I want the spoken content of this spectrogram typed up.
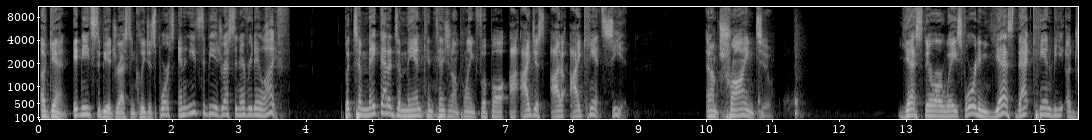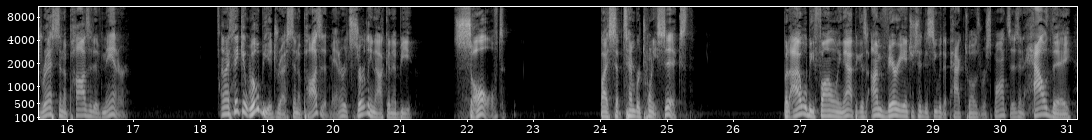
Again, it needs to be addressed in collegiate sports and it needs to be addressed in everyday life. But to make that a demand contingent on playing football, I, I just I, I can't see it. And I'm trying to. Yes, there are ways forward, and yes, that can be addressed in a positive manner. And I think it will be addressed in a positive manner. It's certainly not going to be solved by September 26th. But I will be following that because I'm very interested to see what the Pac 12's response is and how they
